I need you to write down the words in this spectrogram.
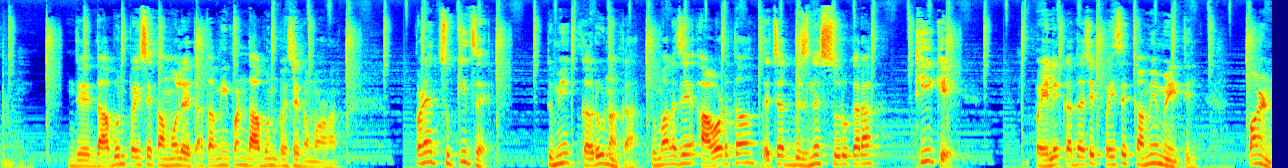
म्हणजे दाबून पैसे कमवले आहेत. आता मी पण दाबून पैसे कमवणार. पण हे चुकीचं आहे. तुम्ही करू नका. तुम्हाला जे आवडतं त्याच्यात बिझनेस सुरू करा. ठीक आहे. पहिले कदाचित पैसे कमी मिळतील. पण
